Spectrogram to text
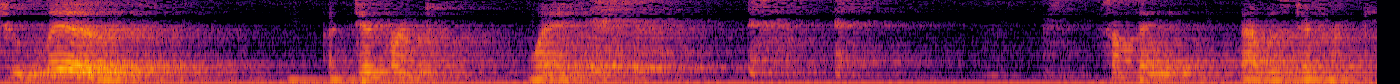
to live a different way something that was different,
